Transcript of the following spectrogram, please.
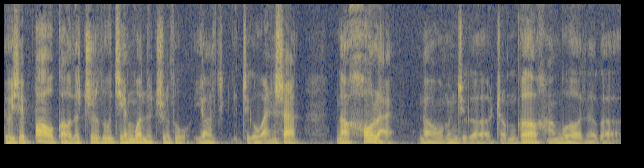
有一些报告的制度、监管的制度要这个完善。那后来，那我们这个整个韩国这个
